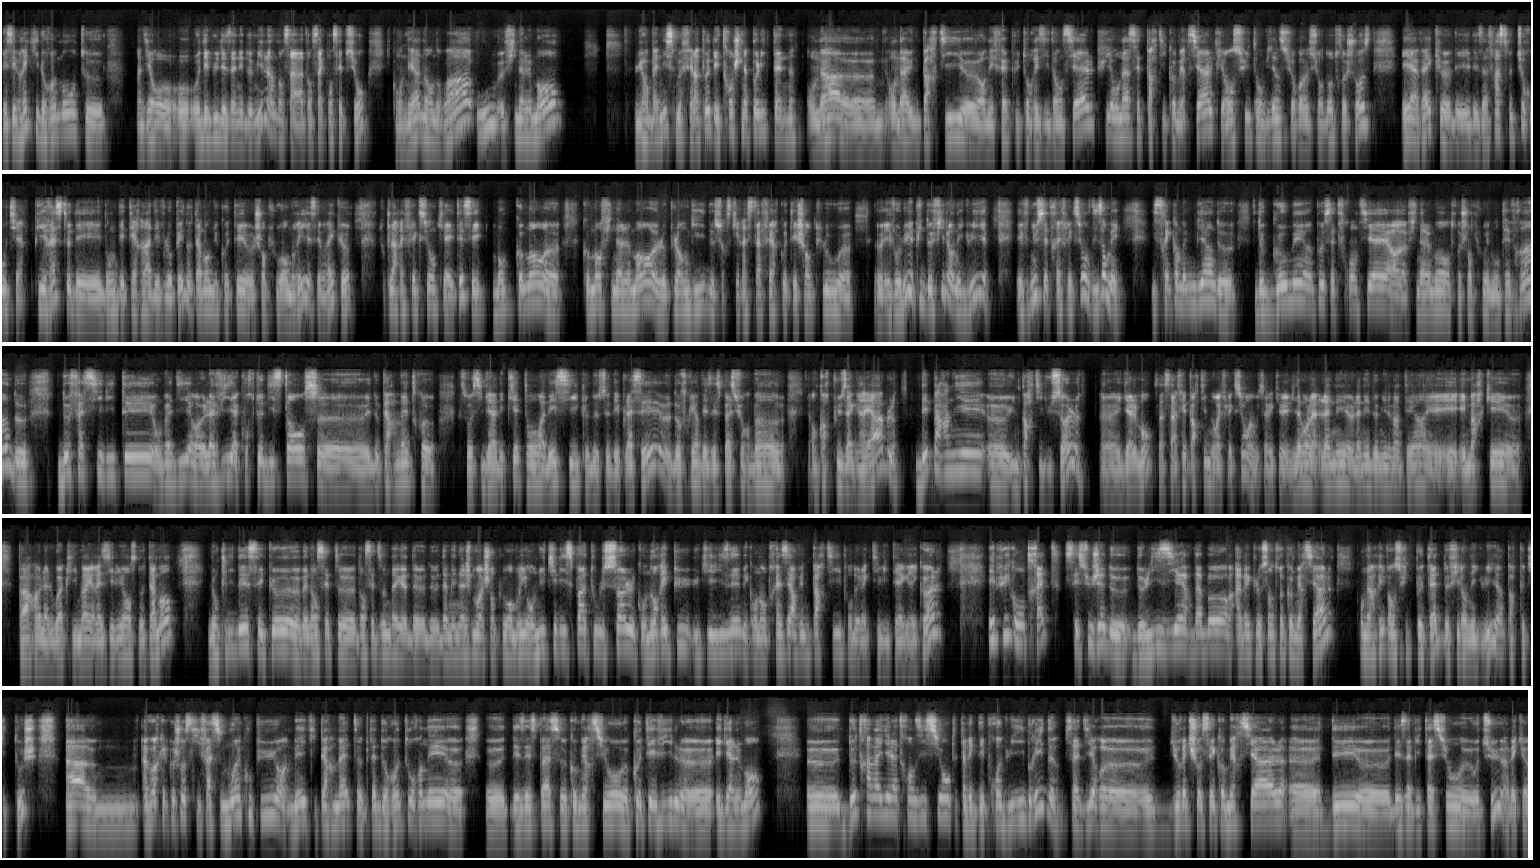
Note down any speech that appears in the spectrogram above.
Mais c'est vrai qu'il remonte on va dire au, début des années 2000 hein, dans sa conception, qu'on est un endroit où finalement l'urbanisme fait un peu des tranches napolitaines. On a, euh, on a une partie euh, en effet plutôt résidentielle, puis on a cette partie commerciale, puis ensuite on vient sur, euh, sur d'autres choses et avec des, infrastructures routières. Puis il reste des, donc des terrains à développer, notamment du côté Chanteloup-en-Brie. Et c'est vrai que toute la réflexion qui a été, c'est bon, comment, comment finalement le plan guide sur ce qui reste à faire côté Chanteloup évolue. Et puis de fil en aiguille est venue cette réflexion en se disant mais il serait quand même bien de, de gommer un peu cette frontière euh, finalement entre Chanteloup et Montévrain, de, de faciliter, on va dire, la vie à courte distance euh, et de permettre, euh, soit aussi bien à des piétons, à des cycles, de se déplacer, d'offrir des espaces urbains encore plus agréables, d'épargner une partie du sol, euh, également. Ça, ça a fait partie de nos réflexions. Hein. Vous savez qu'évidemment, l'année euh, l'année 2021 est, est, marquée euh, par la loi climat et résilience notamment. Donc l'idée, c'est que ben, dans cette dans cette zone d'aménagement à Champloup-en-Brie, on n'utilise pas tout le sol qu'on aurait pu utiliser, mais qu'on en préserve une partie pour de l'activité agricole. Et puis qu'on traite ces sujets de, de lisière d'abord avec le centre commercial, qu'on arrive ensuite peut-être de fil en aiguille, hein, par petites touches, à avoir quelque chose qui fasse moins coupure mais qui permettent peut-être de retourner euh, euh, des espaces commerciaux euh, côté ville également. Euh, de travailler la transition peut-être avec des produits hybrides, c'est-à-dire euh, du rez-de-chaussée commercial, euh, des, habitations au-dessus, avec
